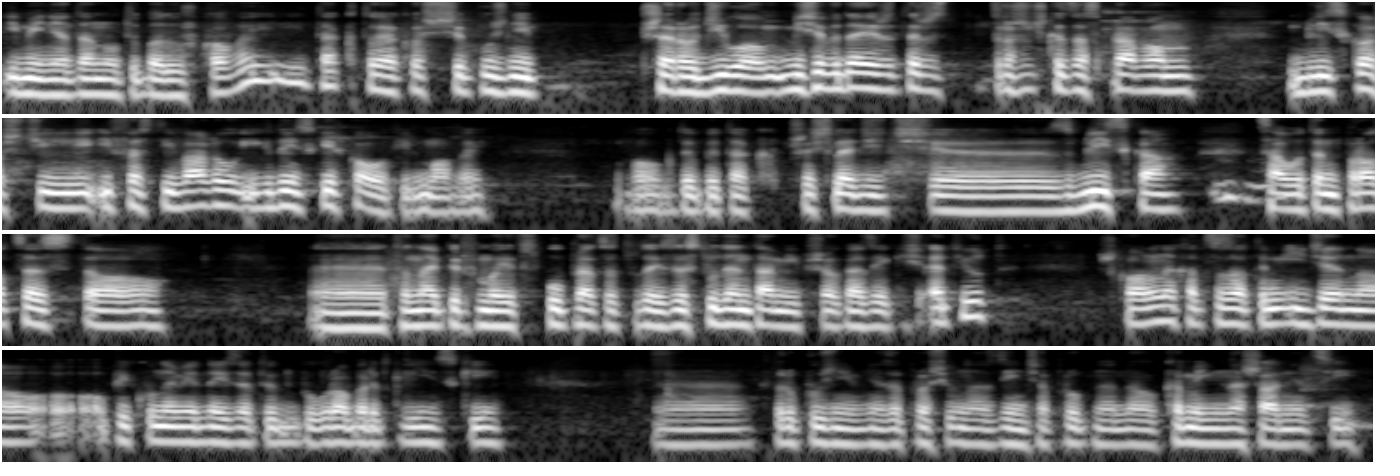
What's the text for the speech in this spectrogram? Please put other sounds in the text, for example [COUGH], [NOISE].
imienia Danuty Baduszkowej i tak to jakoś się później przerodziło. Mi się wydaje, że też troszeczkę za sprawą bliskości i festiwalu i Gdyńskiej Szkoły Filmowej. Bo gdyby tak prześledzić z bliska cały ten proces, to, to najpierw moje współpraca tutaj ze studentami przy okazji jakichś etiud szkolnych, a co za tym idzie, no opiekunem jednej z etiud był Robert Gliński, e, który później mnie zaprosił na zdjęcia próbne do Kamieni na Szaniec i,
